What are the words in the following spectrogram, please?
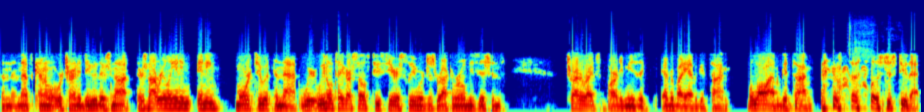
and, and that's kind of what we're trying to do. There's not there's not really any any more to it than that. We're, we do not take ourselves too seriously. We're just rock and roll musicians. Try to write some party music. Everybody have a good time. We'll all have a good time. Let's just do that.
